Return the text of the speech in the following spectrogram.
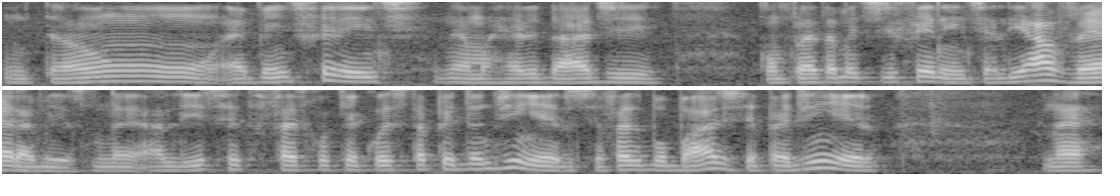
Então é bem diferente, né? Uma realidade completamente diferente. Ali é a Vera mesmo, né? Ali você faz qualquer coisa, você tá perdendo dinheiro. Você faz bobagem, você perde dinheiro, né?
